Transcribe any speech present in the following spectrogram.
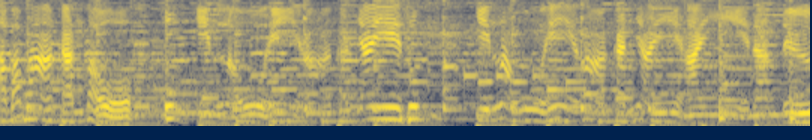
ละมาพากันเบาซุ่มกินเหล้าให้ฮากันใหญ่สุ่มกินเหล้าให้ฮากันใหญ่ให้นั่นเด้อ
